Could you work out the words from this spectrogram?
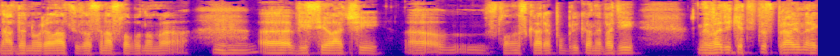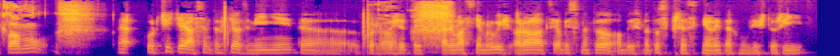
nádhernú reláciu zase na Slobodnom mm-hmm. vysielači Slovenská republika. Nevadí, nevadí, keď si to spravím reklamu? Určitě, já jsem to chtěl zmínit, protože teď tady vlastně mluvíš o relaci, aby jsme to, aby jsme to zpřesnili, tak můžeš to říct.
